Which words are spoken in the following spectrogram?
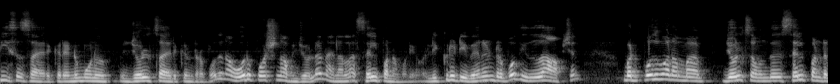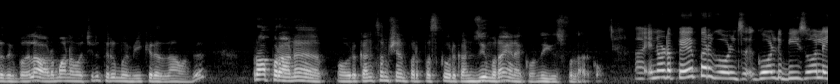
பீசஸாக இருக்குது ரெண்டு மூணு ஜுவல்ஸாக இருக்குன்ற போது நான் ஒரு போர்ஷன் ஆஃப் ஜுவல்லை நான் நல்லா செல் பண்ண முடியும். லிக்விடிட்டி வேணுன்ற போது இதுதான் ஆப்ஷன் பட் பொதுவாக நம்ம ஜுவல்ஸை வந்து செல் பண்ணுறதுக்கு பதிலாக அடமானம் வச்சுட்டு திரும்ப மீக்கிறது தான் வந்து ப்ராப்பரான ஒரு கன்சம்ஷன் பர்பஸ்க்கு ஒரு கன்சியூமராக எனக்கு வந்து யூஸ்ஃபுல்லாக இருக்கும். என்னோட பேப்பர் கோல்ட்ஸ் கோல்டு பீஸோ இல்லை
